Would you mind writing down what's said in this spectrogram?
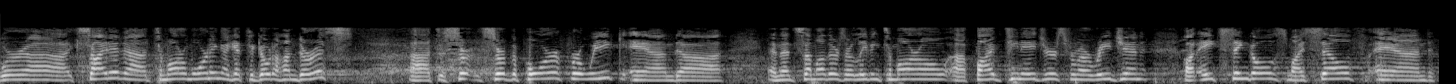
We're uh, excited. Uh, tomorrow morning, I get to go to Honduras uh, to ser- serve the poor for a week, and uh, and then some others are leaving tomorrow. Uh, five teenagers from our region, about eight singles, myself, and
